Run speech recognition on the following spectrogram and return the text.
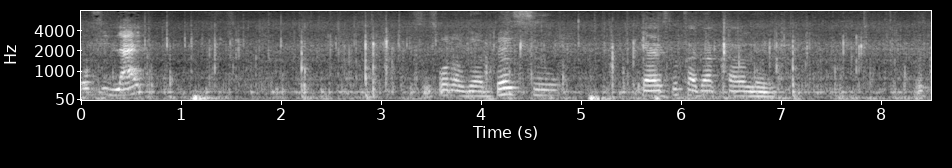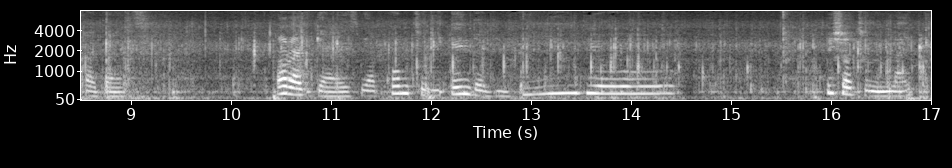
If you like. This is one of their best soup. Guys look at that cow leg look at that. Alright guys we have come to the end of the video sure to like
